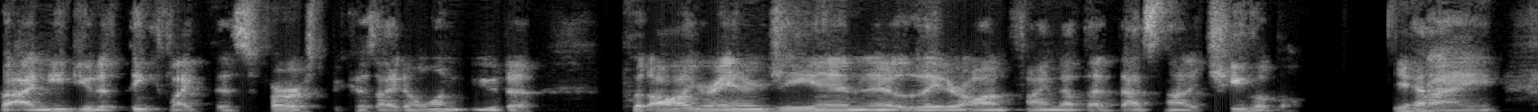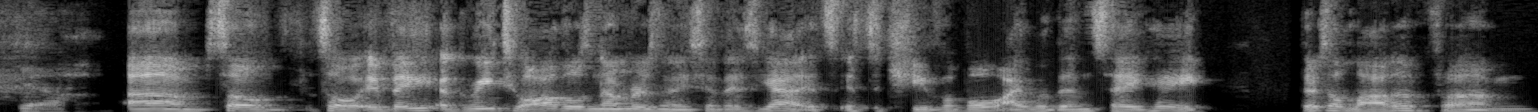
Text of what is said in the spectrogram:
but I need you to think like this first because I don't want you to put all your energy in and later on find out that that's not achievable Yeah. right Yeah. um, so so if they agree to all those numbers and they say this yeah it's it's achievable i would then say hey there's a lot of um,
